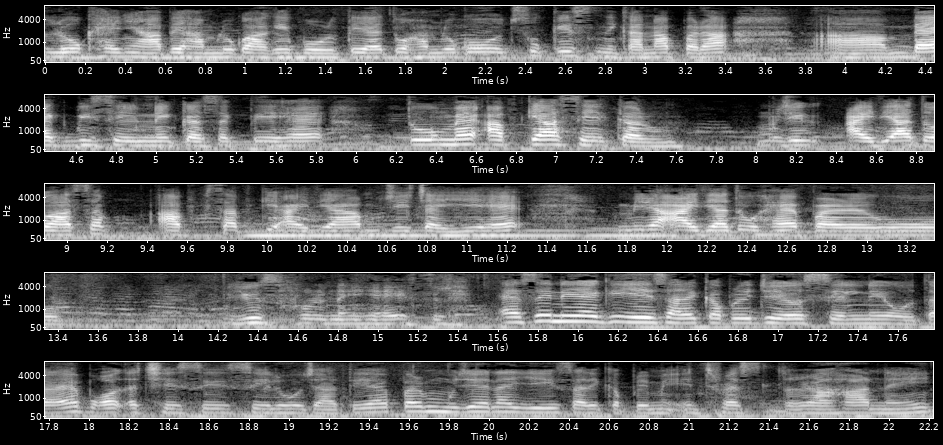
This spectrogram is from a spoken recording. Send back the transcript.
लोग हैं यहाँ पे हम लोग आगे बोलते हैं तो हम लोग को सुकेस निकालना पड़ा। बैग भी सेल नहीं कर सकते हैं। तो मैं अब क्या सेल करूँ? मुझे आइडिया तो आप सब, आप सबकी आइडिया मुझे चाहिए है। मेरा आइडिया तो है, पर वो यूज़फुल नहीं है, इसलिए। ऐसे नहीं है कि ये सारे कपड़े जो है सेल नहीं होता है, बहुत अच्छे से सेल हो जाते हैं, पर मुझे ना ये सारे कपड़े में इंटरेस्ट रहा नहीं।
